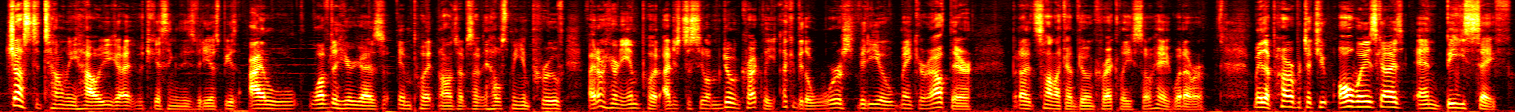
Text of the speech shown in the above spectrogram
just to tell me how you guys what you guys think of these videos because I love to hear you guys input and all that type of stuff. It helps me improve. If I don't hear any input, I just assume I'm doing correctly. I could be the worst video maker out there, but I sound like I'm doing correctly. So hey, whatever. May the power protect you always, guys, and be safe.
